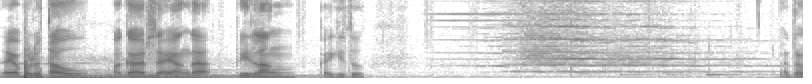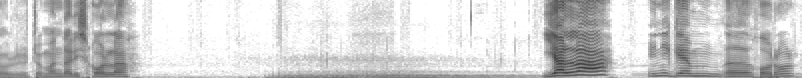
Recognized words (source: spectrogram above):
Saya perlu tahu agar saya nggak bilang kayak gitu. Atau lu teman dari sekolah? Yalah, ini game eh, horor.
